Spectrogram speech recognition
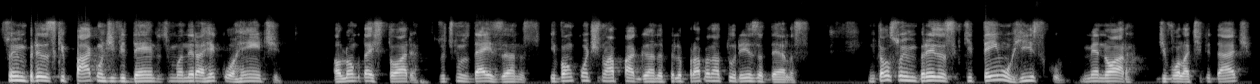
são empresas que pagam dividendos de maneira recorrente ao longo da história, dos últimos 10 anos, e vão continuar pagando pela própria natureza delas. Então, são empresas que têm um risco menor de volatilidade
